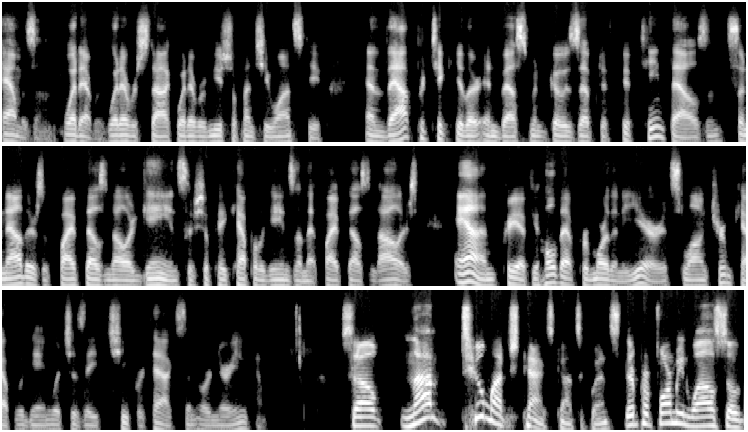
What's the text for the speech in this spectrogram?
Amazon, whatever, whatever stock, whatever mutual fund she wants to. And that particular investment goes up to fifteen thousand. So now there's a five thousand dollar gain. So she'll pay capital gains on that five thousand dollars. And Priya, if you hold that for more than a year, it's long-term capital gain, which is a cheaper tax than ordinary income. So not too much tax consequence. They're performing well. So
